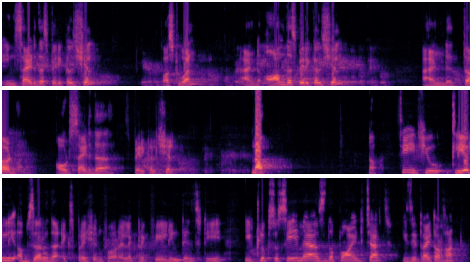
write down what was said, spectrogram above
inside the spherical shell, first one, and on the spherical shell, and third one outside the spherical shell. Now, now see if you clearly observe the expression for electric field intensity, it looks the same as the point charge. Is it right or not?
